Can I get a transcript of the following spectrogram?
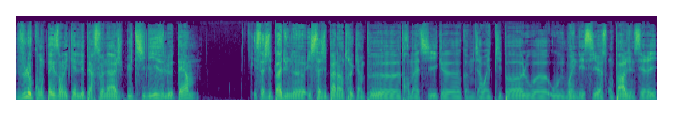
vu le contexte dans lequel les personnages utilisent le terme, il s'agit s'agit pas d'un truc un peu euh, traumatique euh, comme dire White People ou, euh, ou When They See Us. On parle d'une série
